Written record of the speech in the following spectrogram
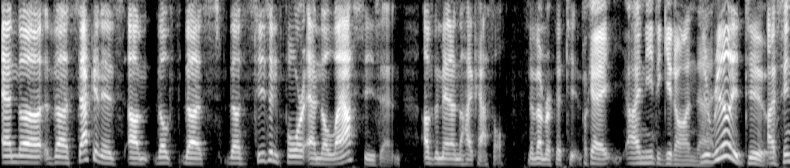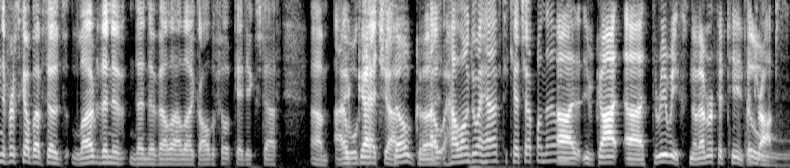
And the the second is um, the, the the season four and the last season of The Man in the High Castle, November 15th. Okay, I need to get on that. You really do. I've seen the first couple episodes. Loved the no- the novella. I like all the Philip K. Dick stuff. Um, I will catch up. so good. Oh, how long do I have to catch up on that? Uh, you've got uh, three weeks. November 15th it drops.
